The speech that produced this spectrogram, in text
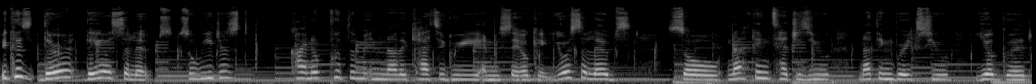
because they're they are celebs. So we just kind of put them in another category and we say, okay, you're celebs, so nothing touches you, nothing breaks you, you're good,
